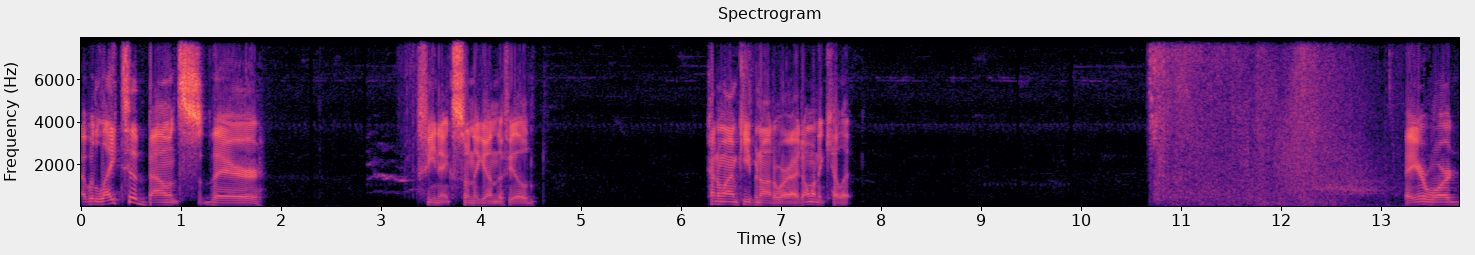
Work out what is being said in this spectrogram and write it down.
I would like to bounce their Phoenix when they get on the field. Kind of why I'm keeping Otawara. I don't want to kill it. Pay your ward.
